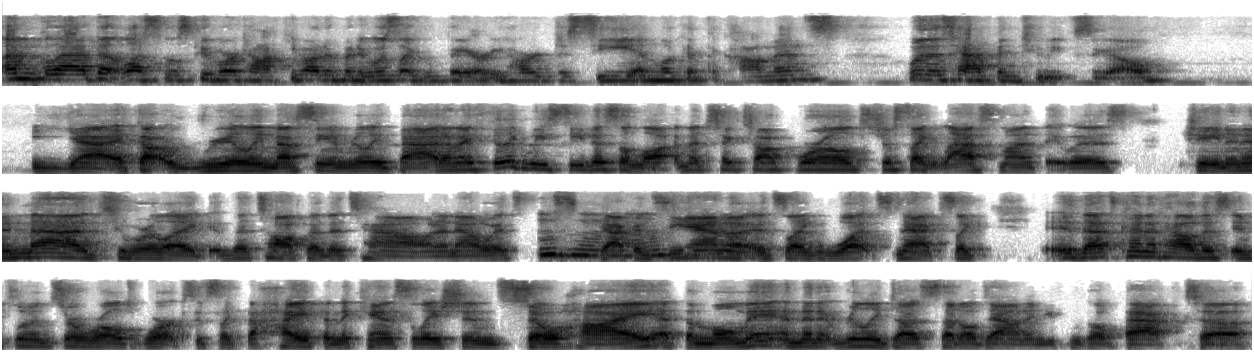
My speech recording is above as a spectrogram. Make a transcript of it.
I'm glad that less and less people are talking about it, but it was like very hard to see and look at the comments when this happened two weeks ago yeah, it got really messy and really bad. And I feel like we see this a lot in the TikTok world. Just like last month, it was Jaden and Mads who were like the talk of the town. And now it's mm-hmm. Jack and Sienna. It's like, what's next? Like, eh, that's kind of how this influencer world works. It's like the hype and the cancellation so high at the moment. And then it really does settle down and you can go back to,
